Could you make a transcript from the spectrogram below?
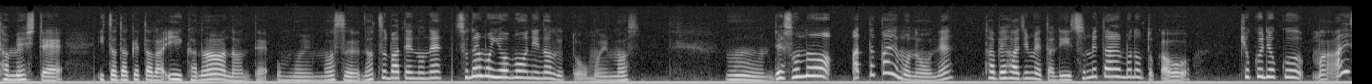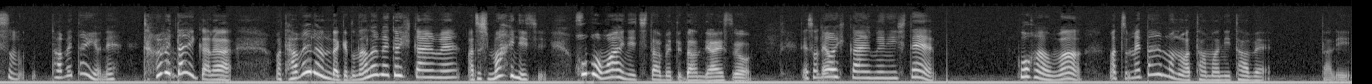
試していただけたらいいかななんて思います。夏バテのねそれも予防になると思います。うん。でそのあったかいものをね食べ始めたり冷たいものとかを極力まあアイスも食べたいよね。食べたいから、まあ、食べるんだけどなるべく控えめ。私毎日ほぼ毎日食べてたんでアイスを。でそれを控えめにしてご飯は、まあ、冷たいものはたまに食べたり、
